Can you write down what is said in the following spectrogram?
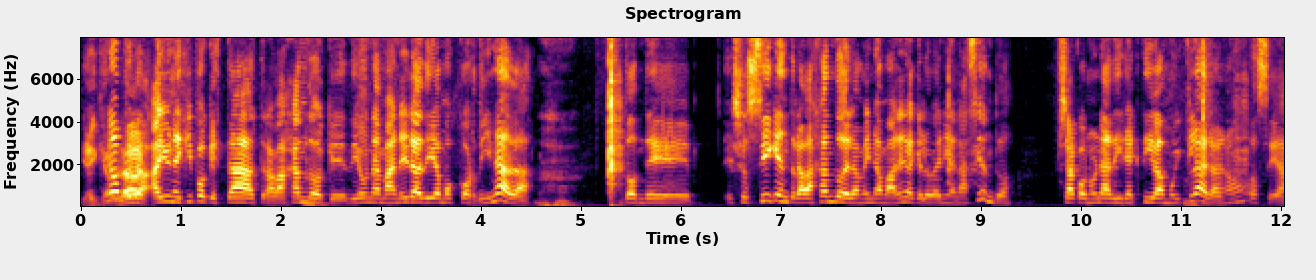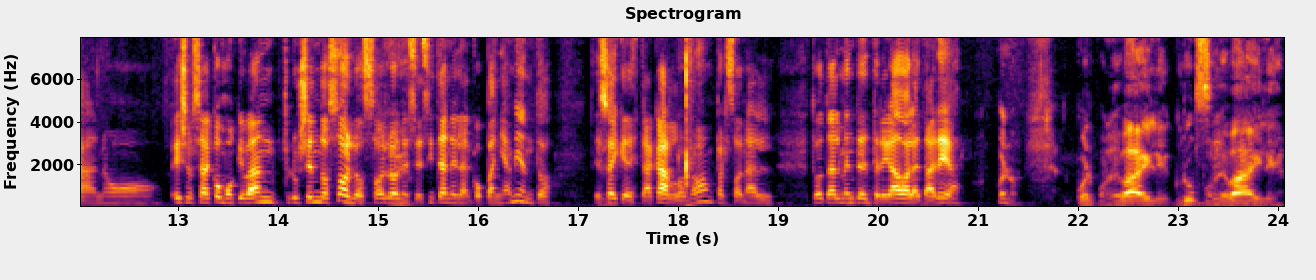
y hay que No, pero hablar. hay un equipo que está trabajando que de una manera, digamos, coordinada, donde ellos siguen trabajando de la misma manera que lo venían haciendo, ya con una directiva muy clara, ¿no? O sea, no, ellos ya como que van fluyendo solos, solo bien. necesitan el acompañamiento. Eso hay que destacarlo, ¿no? Un personal totalmente entregado a la tarea. Bueno, cuerpos de baile, grupos Sí. de baile,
